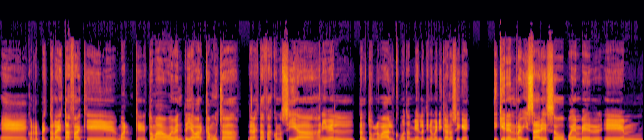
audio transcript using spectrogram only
eh, con respecto a la estafa, que, bueno, que toma obviamente y abarca muchas de las estafas conocidas a nivel tanto global como también latinoamericano, así que si quieren revisar eso, pueden ver em,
